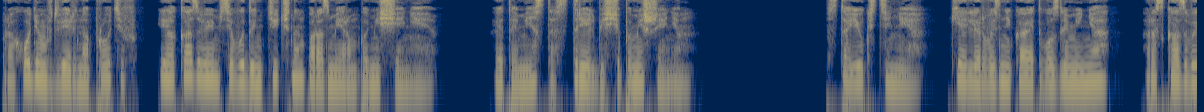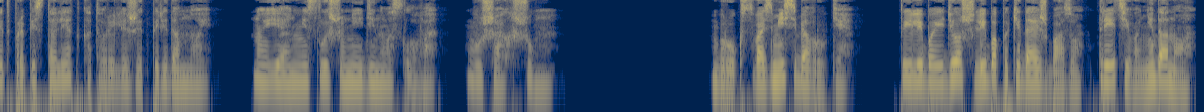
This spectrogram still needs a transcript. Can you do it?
Проходим в дверь напротив и оказываемся в идентичном по размерам помещении. Это место — стрельбище по мишеням. Встаю к стене. Келлер возникает возле меня, рассказывает про пистолет, который лежит передо мной. Но я не слышу ни единого слова. В ушах шум. «Брукс, возьми себя в руки. Ты либо идешь, либо покидаешь базу. Третьего не дано».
